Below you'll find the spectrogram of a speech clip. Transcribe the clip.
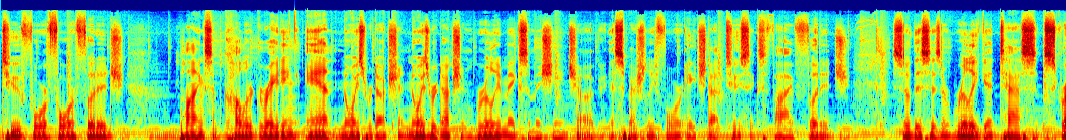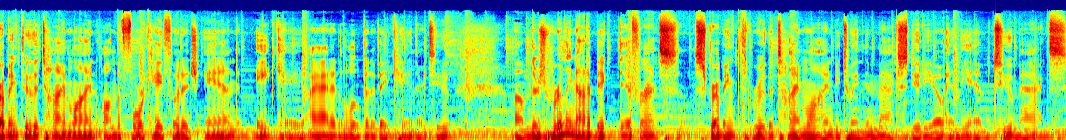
244 footage applying some color grading and noise reduction. Noise reduction really makes a machine chug, especially for H.265 footage. So this is a really good test. Scrubbing through the timeline on the 4K footage and 8K. I added a little bit of 8K in there too. Um, there's really not a big difference scrubbing through the timeline between the Mac Studio and the M2 Max.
